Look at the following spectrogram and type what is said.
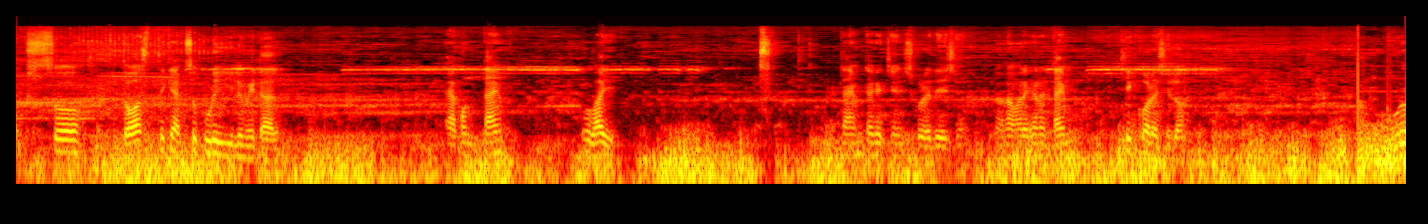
একশো দশ থেকে একশো কুড়ি কিলোমিটার। এখন টাইম ও ভাই টাইমটাকে চেঞ্জ করে দিয়েছে। কারণ আমার এখানে টাইম ঠিক করা ছিল। পুরো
